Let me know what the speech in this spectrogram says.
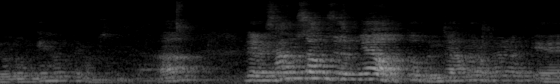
요런 게 항등 함수입니다. 그다음에 상수 함수는요. 또 문제 하나로 설명할게.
